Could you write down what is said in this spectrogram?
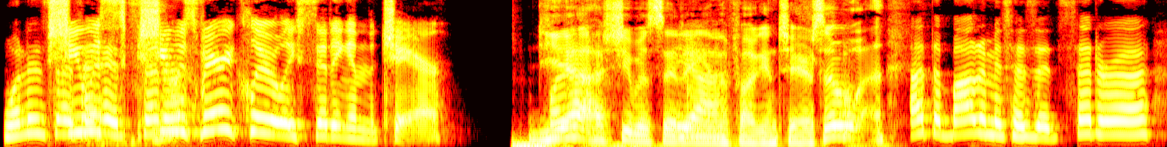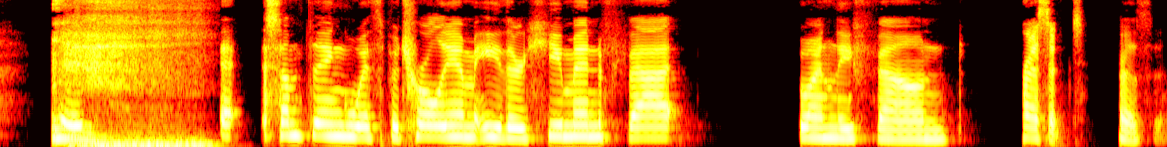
What is that? She was she her- was very clearly sitting in the chair. yeah, she was sitting in the fucking chair. So at the bottom. It says etc. It something with petroleum, either human fat, jointly found Present. present.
